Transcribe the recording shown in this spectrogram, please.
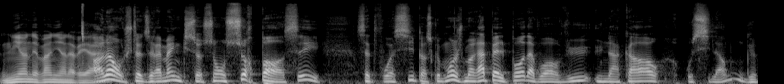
ni en avant ni en arrière. Ah non, je te dirais même qu'ils se sont surpassés cette fois-ci parce que moi, je me rappelle pas d'avoir vu une accord aussi longue.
